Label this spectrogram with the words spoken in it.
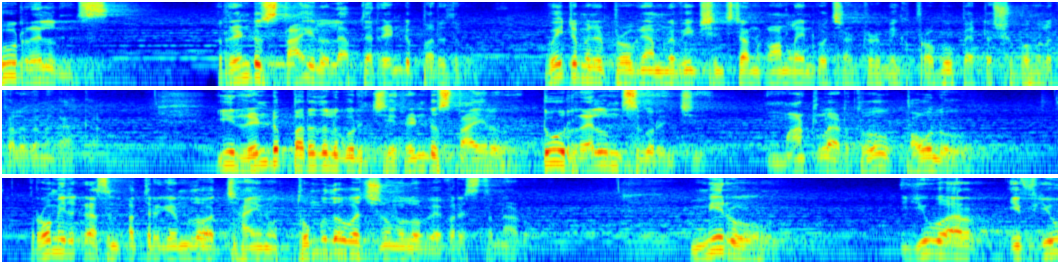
టూ రెల్మ్స్ రెండు స్థాయిలు లేకపోతే రెండు పరిధులు. వెయిట్ మినిట్ ప్రోగ్రామ్ను వీక్షించడానికి ఆన్లైన్కి వచ్చినటువంటి మీకు ప్రభు పెట్ట శుభములు కలుగునగాక. ఈ రెండు పరిధుల గురించి రెండు స్థాయిలు టూ రెల్మ్స్ గురించి మాట్లాడుతూ పౌలు రోమిలకు రాసిన పత్రిక ఎనిమిదో అధ్యాయము తొమ్మిదో వచనములో వివరిస్తున్నాడు. మీరు you are if you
